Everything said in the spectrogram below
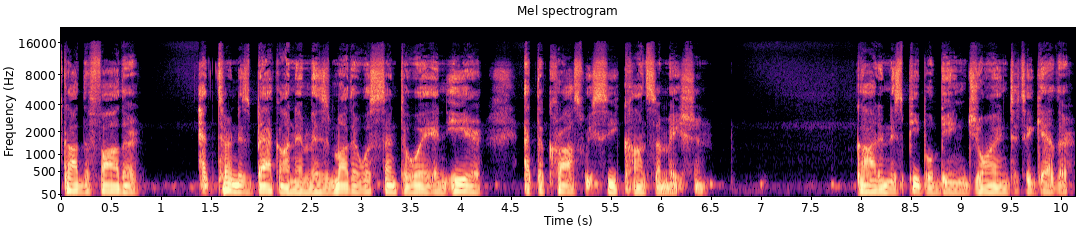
God the Father had turned his back on him. His mother was sent away. And here at the cross, we see consummation. God and his people being joined together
